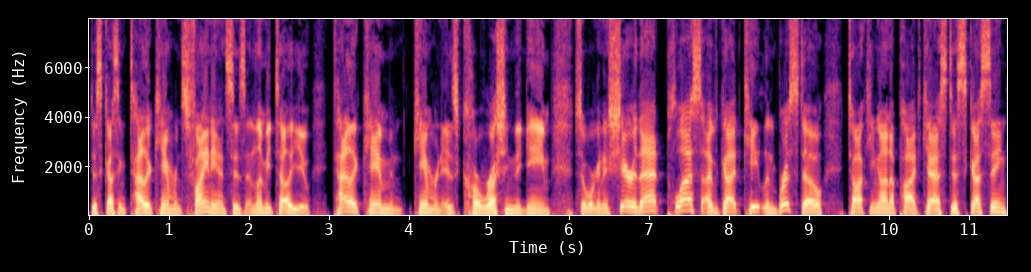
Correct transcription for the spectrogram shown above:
discussing Tyler Cameron's finances. And let me tell you, Tyler Cameron, Cameron is crushing the game. So we're going to share that. Plus, I've got Kaitlyn Bristowe talking on a podcast discussing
